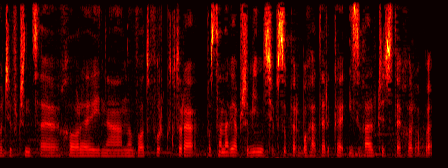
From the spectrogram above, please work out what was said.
o dziewczynce chorej na nowotwór, która postanawia przemienić się w superbohaterkę i zwalczyć tę chorobę.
